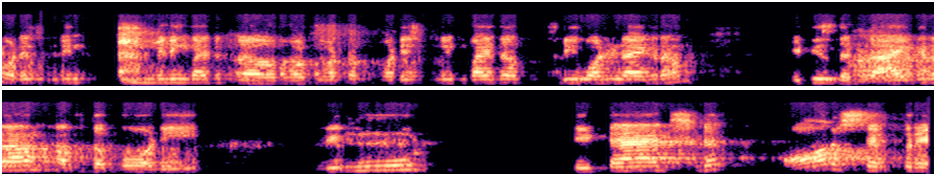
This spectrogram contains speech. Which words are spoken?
What is mean, meaning by the, uh, what, what, what is meaning by the free body diagram? It is the diagram of the body removed, detached, or separated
